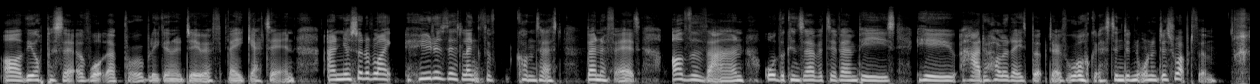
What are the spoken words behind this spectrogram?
are the opposite of what they're probably going to do if they get in. And you're sort of like, who does this length of contest benefit other than all the Conservative MPs who had holidays booked over August and didn't want to disrupt them?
